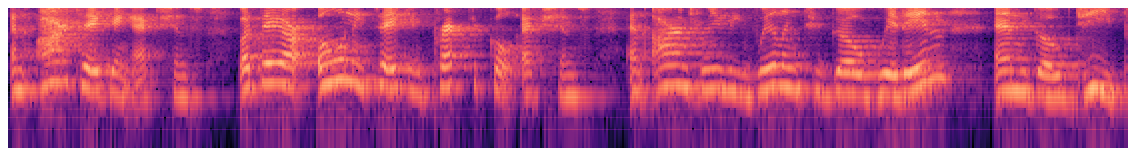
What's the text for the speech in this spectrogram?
and are taking actions, but they are only taking practical actions and aren't really willing to go within and go deep.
